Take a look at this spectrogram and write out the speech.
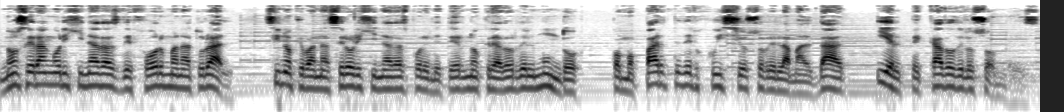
no serán originadas de forma natural, sino que van a ser originadas por el eterno Creador del mundo como parte del juicio sobre la maldad y el pecado de los hombres.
